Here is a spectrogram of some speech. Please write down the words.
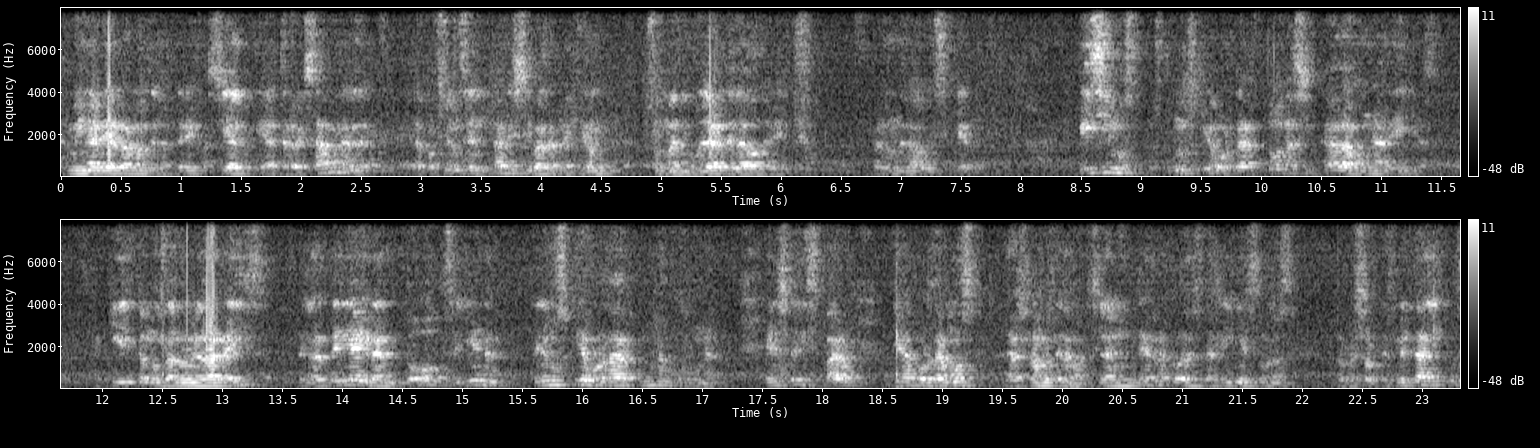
También había ramas de la arteria facial que atravesaban la, la porción central y se iba a la región submandibular del lado derecho, perdón, del lado izquierdo. ¿Qué hicimos? Pues tuvimos que abordar todas y cada una de ellas. Aquí estamos dándole la raíz de la arteria y todo se llena. Tenemos que abordar una por una. En este disparo abordamos las ramas de la maxilar interna, todas estas líneas son los, resortes metálicos,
